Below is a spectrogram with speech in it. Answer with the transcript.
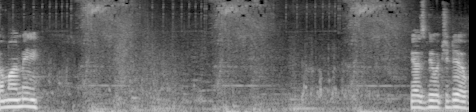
Don't mind me. You guys do what you do.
